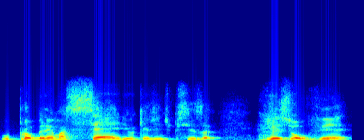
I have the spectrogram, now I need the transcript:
O problema sério que a gente precisa resolver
